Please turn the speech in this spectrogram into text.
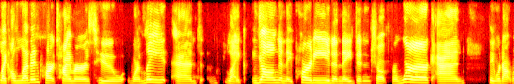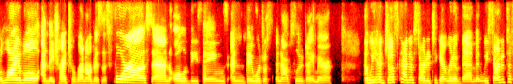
like 11 part-timers who were late and like young and they partied and they didn't show up for work and they were not reliable and they tried to run our business for us and all of these things and they were just an absolute nightmare. And we had just kind of started to get rid of them and we started to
